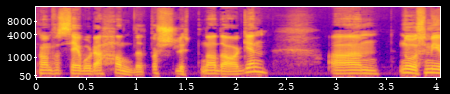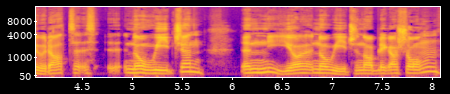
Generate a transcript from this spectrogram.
kan få se hvor det er handlet på slutten av dagen. Um, noe som gjorde at Norwegian, den nye Norwegian-obligasjonen,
